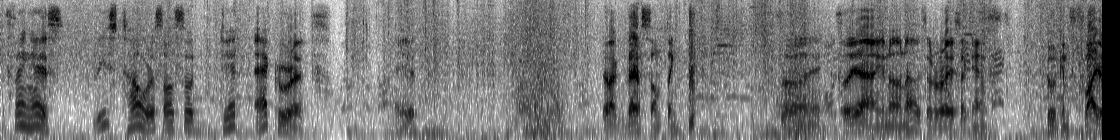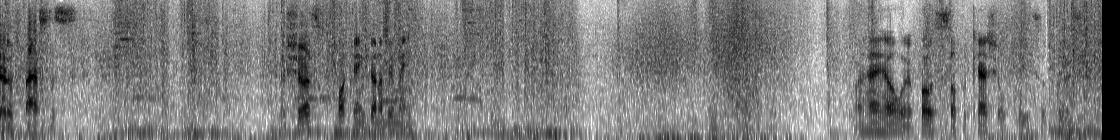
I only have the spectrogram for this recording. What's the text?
The thing is, these towers are so dead accurate. Hate it. They're like, there's something. So, so yeah, you know, now it's a race against who can fire the fastest. The sure as fuck ain't gonna be me. But hey ho, we're both suffer casualties at least.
